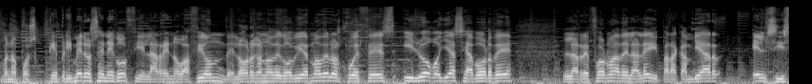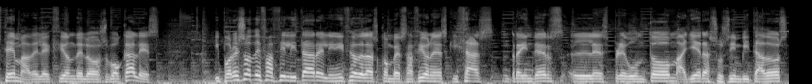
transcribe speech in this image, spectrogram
Bueno, pues que primero se negocie la renovación del órgano de gobierno de los jueces y luego ya se aborde la reforma de la ley para cambiar el sistema de elección de los vocales. Y por eso de facilitar el inicio de las conversaciones, quizás Reinders les preguntó ayer a sus invitados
